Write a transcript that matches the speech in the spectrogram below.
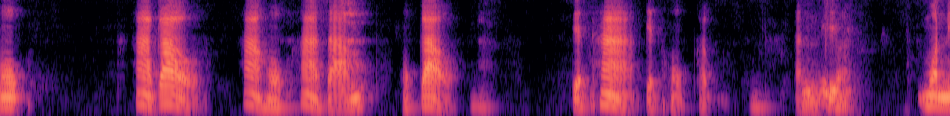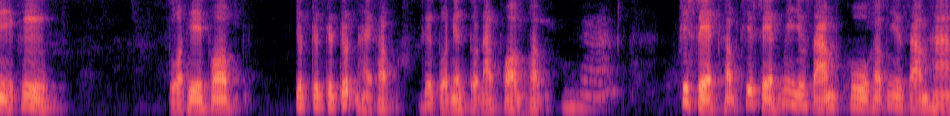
หกห้าเก้าห้าหกห้าสามหกเก้าเจ็ดห้าเจ็ดหกครับ อันที่ก็มวนนี่คือ ตัวที่พอจุดจุดจุดจุดให้ครับ คือตัวเนียนตัวนักพร้อมครับ พิเศษครับ พิเศษมีอยู่สามคูครับมีอยู่สามหาง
